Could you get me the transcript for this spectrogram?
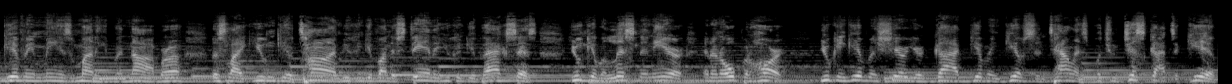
giving means money, but nah, bro. It's like you can give time, you can give understanding, you can give access, you can give a listening ear and an open heart. You can give and share your God-given gifts and talents, but you just got to give.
